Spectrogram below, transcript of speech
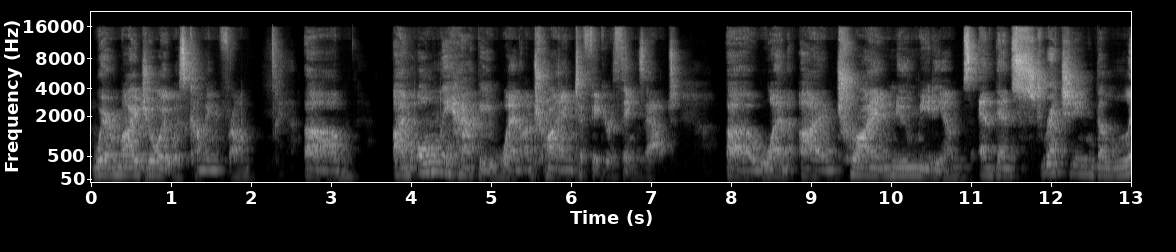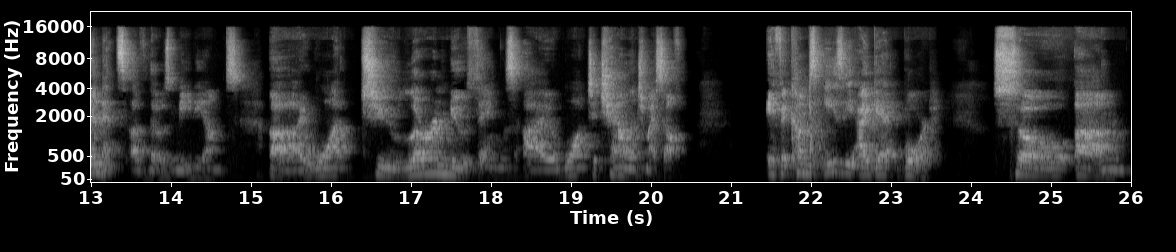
where my joy was coming from. Um, I'm only happy when I'm trying to figure things out. Uh, when I'm trying new mediums and then stretching the limits of those mediums. Uh, I want to learn new things. I want to challenge myself. If it comes easy, I get bored. So um,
